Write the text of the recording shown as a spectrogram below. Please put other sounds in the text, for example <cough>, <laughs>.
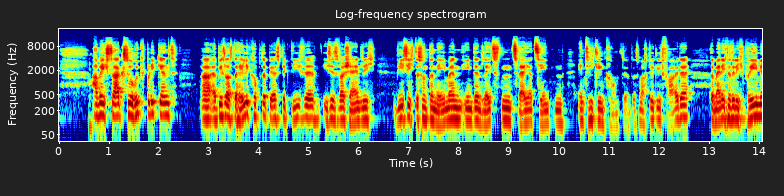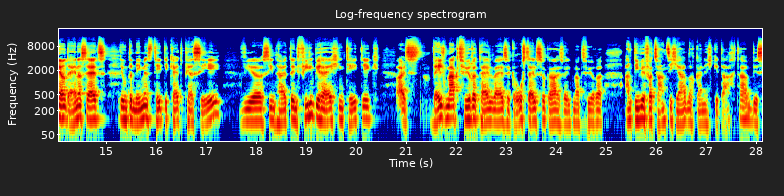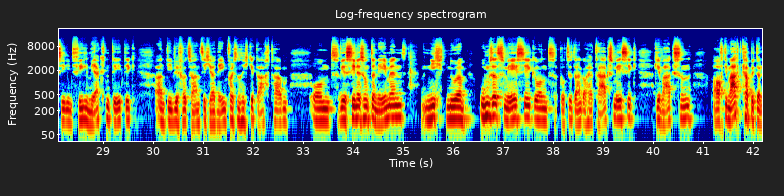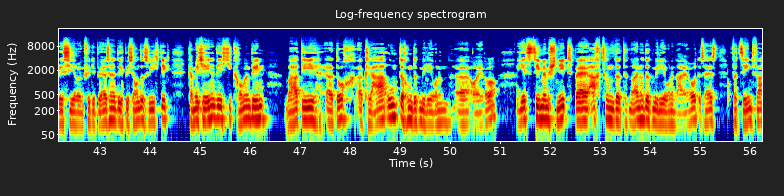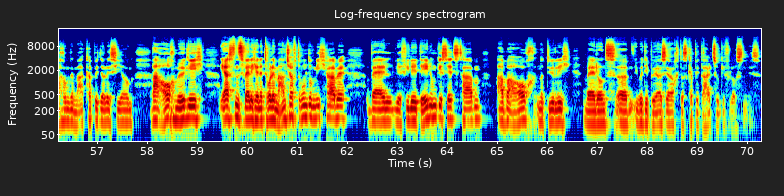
Aber ich sage so rückblickend, äh, ein bisschen aus der Helikopterperspektive ist es wahrscheinlich, wie sich das Unternehmen in den letzten zwei Jahrzehnten entwickeln konnte. Und das macht wirklich Freude. Da meine ich natürlich primär und einerseits die Unternehmenstätigkeit per se. Wir sind heute in vielen Bereichen tätig als Weltmarktführer teilweise, großteils sogar als Weltmarktführer, an die wir vor 20 Jahren noch gar nicht gedacht haben. Wir sind in vielen Märkten tätig, an die wir vor 20 Jahren ebenfalls noch nicht gedacht haben. Und wir sind als Unternehmen nicht nur umsatzmäßig und Gott sei Dank auch ertragsmäßig gewachsen, auch die Marktkapitalisierung für die Börse natürlich besonders wichtig. Ich kann mich erinnern, wie ich gekommen bin, war die äh, doch äh, klar unter 100 Millionen äh, Euro. Jetzt sind wir im Schnitt bei 800, 900 Millionen Euro. Das heißt, Verzehnfachung der Marktkapitalisierung war auch möglich. Erstens, weil ich eine tolle Mannschaft rund um mich habe, weil wir viele Ideen umgesetzt haben, aber auch natürlich, weil uns äh, über die Börse auch das Kapital zugeflossen ist.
